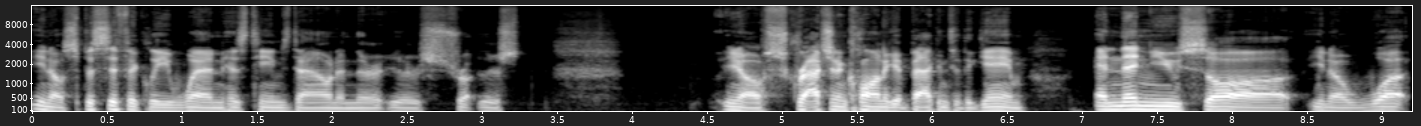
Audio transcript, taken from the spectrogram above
you know, specifically when his team's down and they're they're they're you know scratching and clawing to get back into the game. And then you saw, you know, what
